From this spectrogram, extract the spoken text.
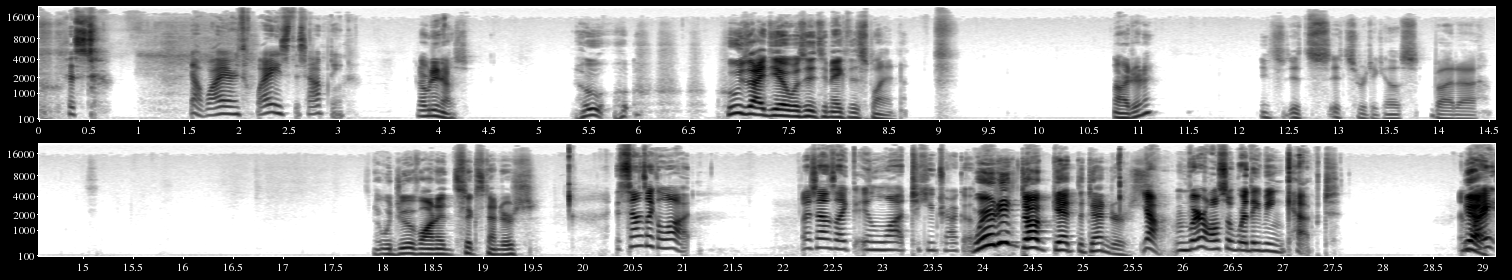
just Yeah, why are why is this happening? Nobody knows. Who, who whose idea was it to make this plan? I don't know. It's it's it's ridiculous, but uh Would you have wanted six tenders? It sounds like a lot. It sounds like a lot to keep track of. Where did Duck get the tenders? Yeah, where also were they being kept? And Yeah. Why,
